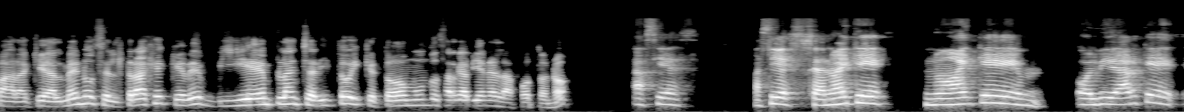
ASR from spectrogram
para que al menos el traje quede bien planchadito y que todo el mundo salga bien en la foto, ¿no? así es, así es. O sea, no hay que, no hay que mm, olvidar que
